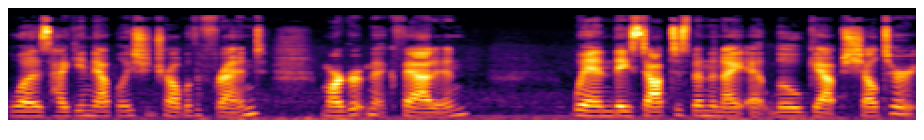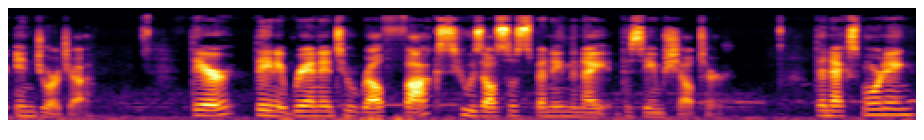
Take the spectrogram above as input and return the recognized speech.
was hiking the Appalachian Trail with a friend, Margaret McFadden, when they stopped to spend the night at Low Gap Shelter in Georgia. There, they ran into Ralph Fox, who was also spending the night at the same shelter. The next morning,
